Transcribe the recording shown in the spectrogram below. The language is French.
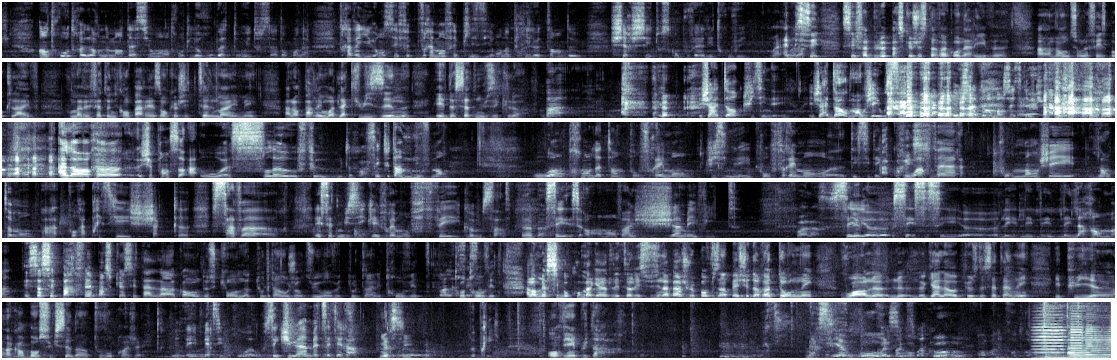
Entre autres, l'ornementation, entre autres, le roux-bateau et tout ça. Donc, on a travaillé, on s'est vraiment fait plaisir. On a pris le temps de chercher tout ce qu'on pouvait aller trouver. Ouais. Et puis Voilà. c'est- c'est fabuleux parce que juste avant qu'on arrive euh, en ondes sur le Facebook Live, vous m'avez fait une comparaison que j'ai tellement aimée. Alors parlez-moi de la cuisine et de cette musique-là. Bah, j'adore cuisiner. J'adore manger aussi. Et j'adore manger ce qu'elle cuisine. Alors, euh, je pense à- au euh, slow food. C'est tout un mouvement où on prend le temps pour vraiment cuisiner, pour vraiment euh, décider quoi Apprécier. faire, pour manger lentement, pour apprécier chaque euh, saveur. Et cette musique est vraiment faite comme ça. Ben. C'est- c'est- on ne va jamais vite. Voilà. C'est Et, euh, c'est- euh, les, les, les, les larmes. hein. et ça, c'est parfait parce que c'est à l'encontre de ce qu'on a tout le temps aujourd'hui où on veut tout le temps aller trop vite. Voilà, trop, trop ça. vite. Alors, merci beaucoup, Margaret Little et Suzy Napper. Je ne veux pas vous empêcher de retourner voir le, le- le gala opus de cette année. Et puis, euh, encore bon succès dans tous vos projets. Et merci beaucoup au CQM, etc. Merci. Le prix. On revient plus tard. Merci. Merci à vous. Merci beaucoup. On va prendre une photo.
